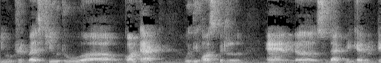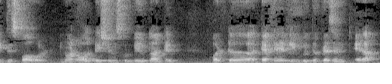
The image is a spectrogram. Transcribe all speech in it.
we would request you to uh, contact with the hospital and uh, so that we can take this forward. Not all patients could be implanted, but uh, definitely with the present era,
